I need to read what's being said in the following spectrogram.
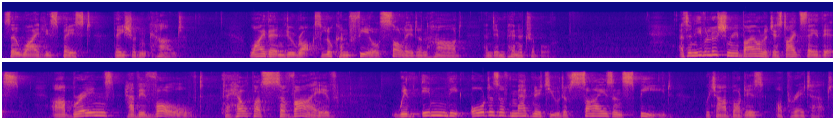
so widely spaced they shouldn't count. Why then do rocks look and feel solid and hard and impenetrable? As an evolutionary biologist, I'd say this our brains have evolved to help us survive within the orders of magnitude of size and speed which our bodies operate at.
